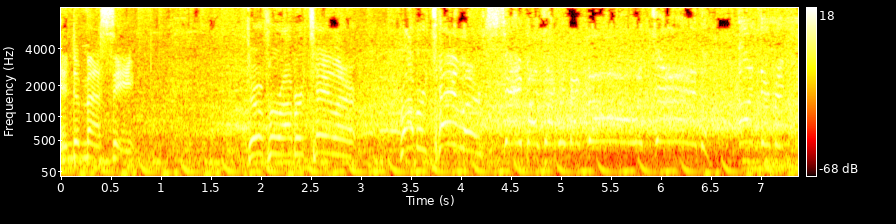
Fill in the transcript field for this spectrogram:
into Messi. Through for Robert Taylor. Robert Taylor saved by Zachary McNall. It's in under.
